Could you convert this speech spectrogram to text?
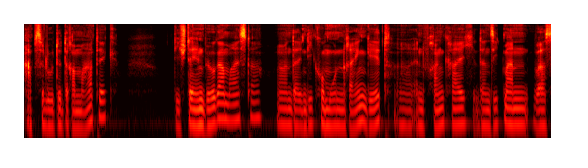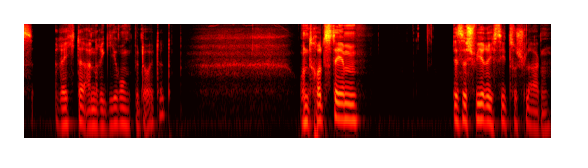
absolute Dramatik. Die stellen Bürgermeister. Wenn man da in die Kommunen reingeht äh, in Frankreich, dann sieht man, was Rechte an Regierung bedeutet. Und trotzdem ist es schwierig, sie zu schlagen.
